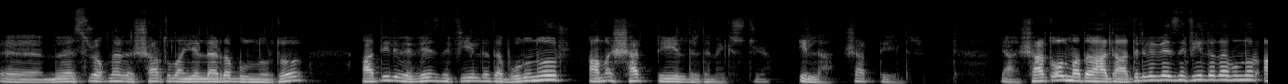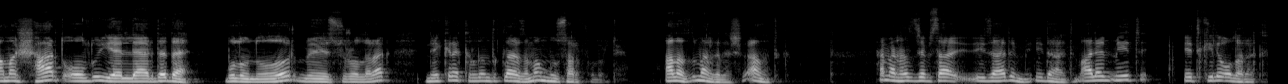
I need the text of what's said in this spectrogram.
e, müessir olarak nerede şart olan yerlerde bulunurdu. Adil ve vezni fiilde de bulunur ama şart değildir demek istiyor. İlla şart değildir. Yani şart olmadığı halde adil ve vezni fiilde de bulunur ama şart olduğu yerlerde de bulunur müessir olarak. Nekre kılındıkları zaman musarf olur diyor. Anladın mı arkadaşlar? Anladık. Hemen hızlıca bir izah edeyim mi? İzah edeyim. Alemiyet etkili olarak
